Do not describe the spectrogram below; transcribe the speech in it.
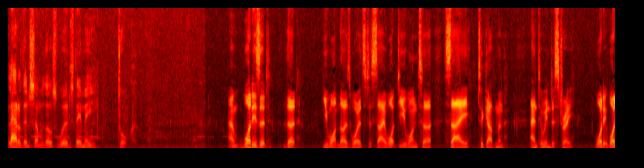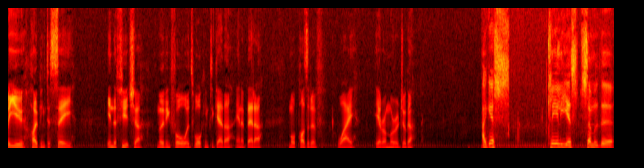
louder than some of those words they may talk. And what is it that you want those words to say? What do you want to say to government and to industry? What, what are you hoping to see in the future moving forwards, walking together in a better, more positive way here on Murujuga? I guess clearly, yes, some of the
